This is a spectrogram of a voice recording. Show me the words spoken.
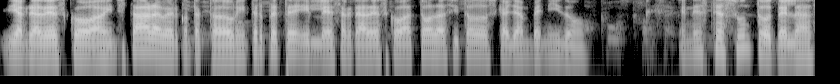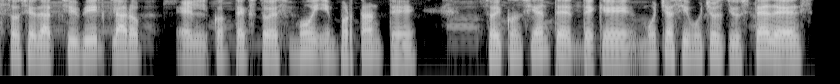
y agradezco a Instar haber contactado a un intérprete y les agradezco a todas y todos que hayan venido. En este asunto de la sociedad civil, claro, el contexto es muy importante. Soy consciente de que muchas y muchos de ustedes,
